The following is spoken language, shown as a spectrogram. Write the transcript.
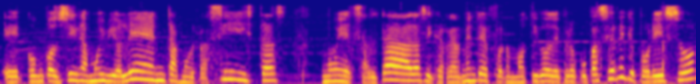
eh, con consignas muy violentas, muy racistas, muy exaltadas y que realmente fueron motivo de preocupación y que por eso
